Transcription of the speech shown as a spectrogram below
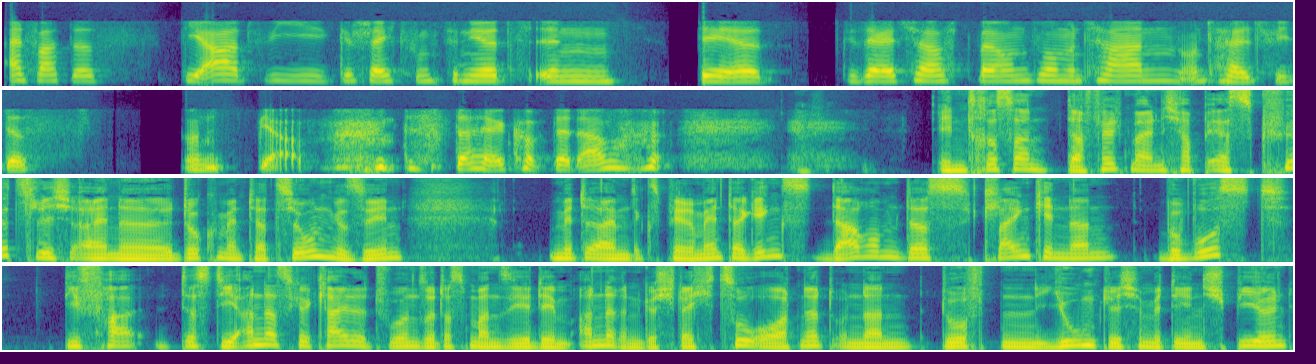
einfach das, die Art, wie Geschlecht funktioniert in der Gesellschaft bei uns momentan und halt wie das und ja, das, daher kommt der Name. Interessant, da fällt mir ein, ich habe erst kürzlich eine Dokumentation gesehen mit einem Experiment. Da ging es darum, dass Kleinkindern bewusst die, dass die anders gekleidet wurden, sodass man sie dem anderen Geschlecht zuordnet und dann durften Jugendliche mit denen spielen.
